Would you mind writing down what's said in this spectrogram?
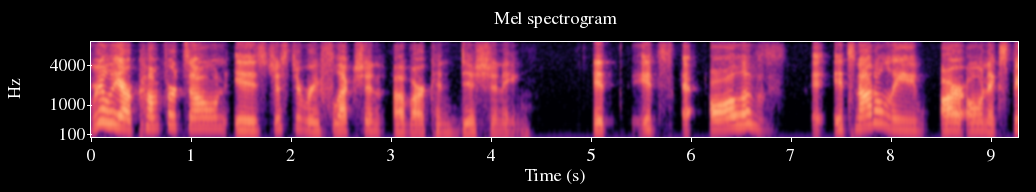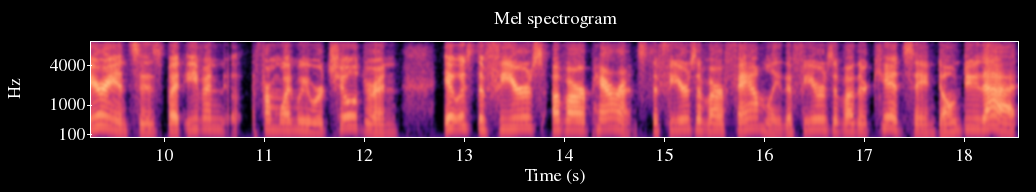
really our comfort zone is just a reflection of our conditioning. It it's all of it's not only our own experiences, but even uh, from when we were children, it was the fears of our parents, the fears of our family, the fears of other kids saying, don't do that.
